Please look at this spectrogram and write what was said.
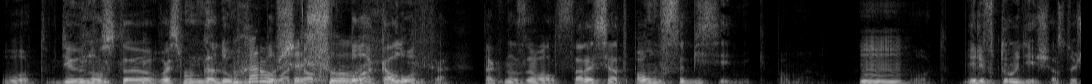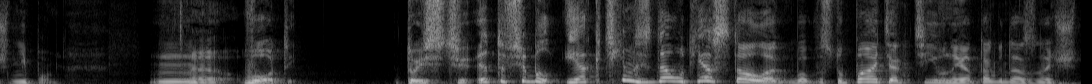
Вот, в 98 году у меня была, слово. колонка, так называлась, «соросята», по-моему, в «Собеседнике», по-моему. Вот. Или в труде, сейчас точно не помню. Э, Вот. То есть это все было. И активность, да, вот я стал а, выступать активно, я тогда, значит,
